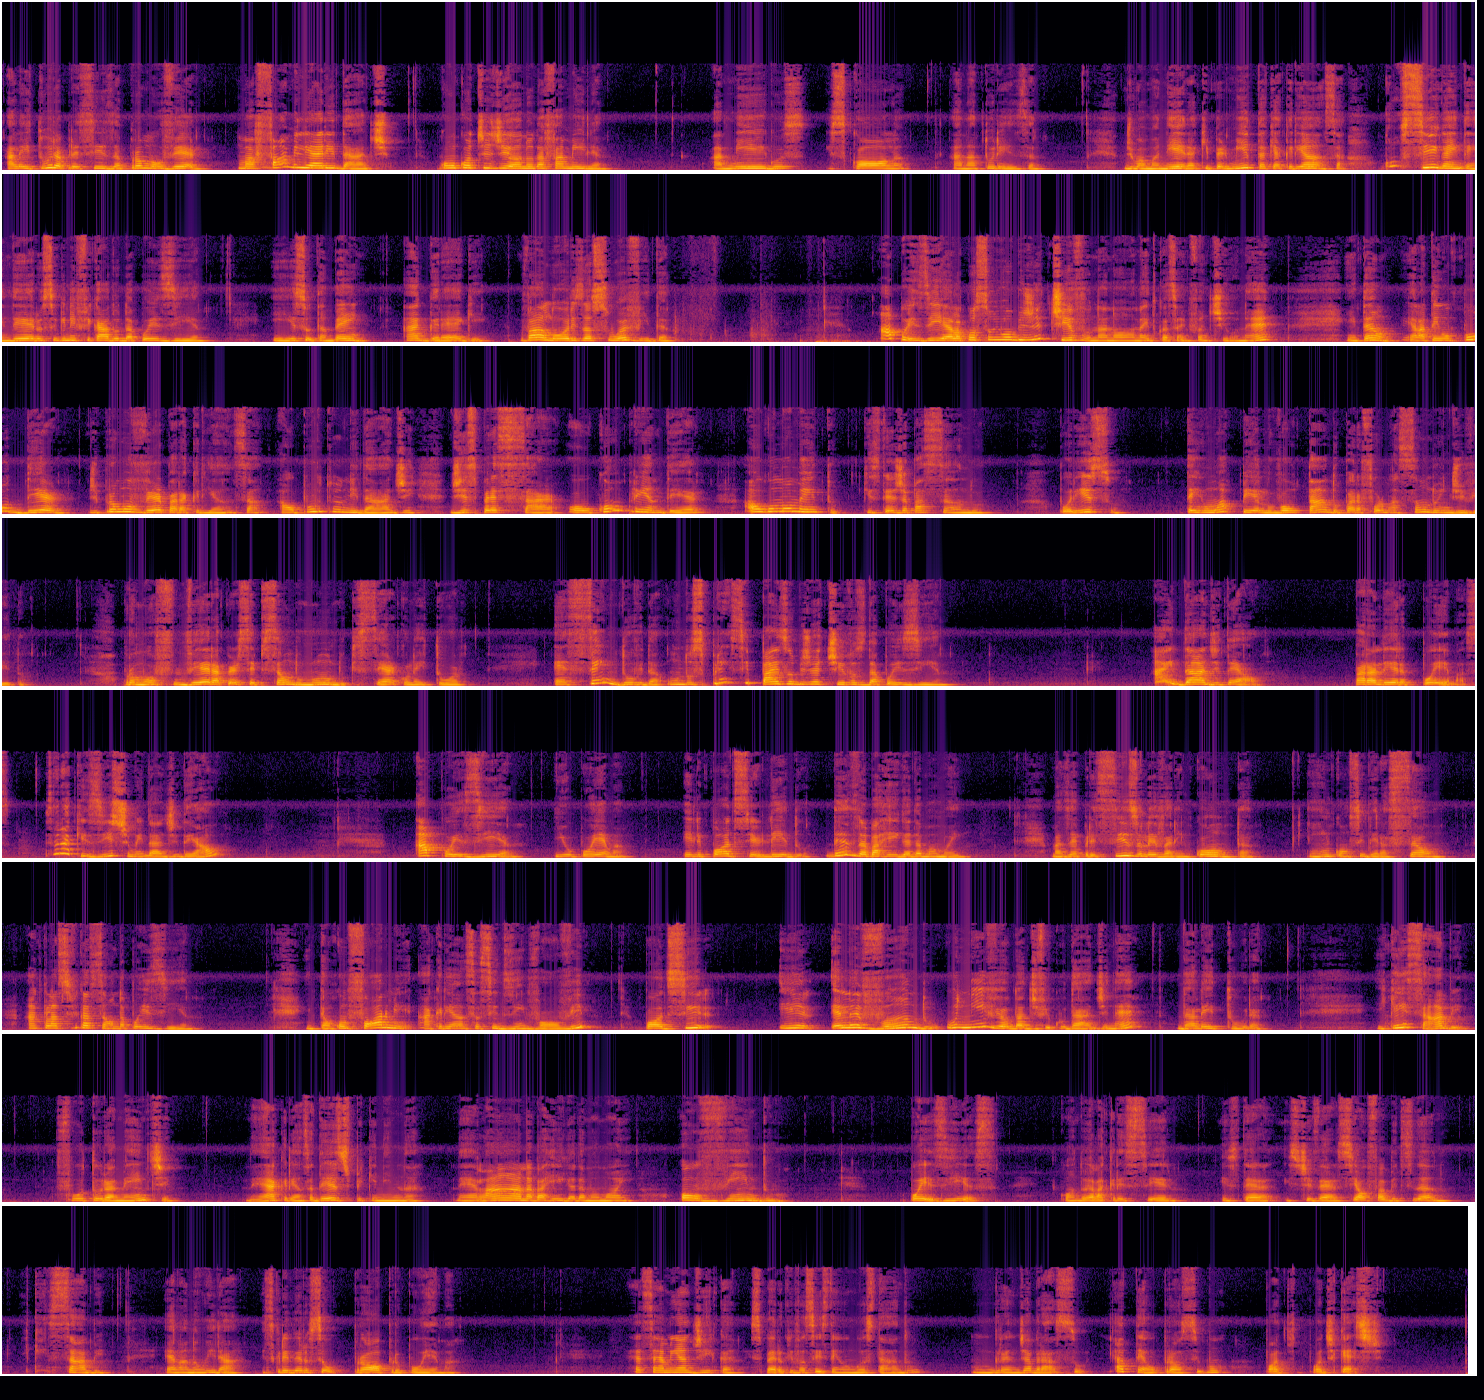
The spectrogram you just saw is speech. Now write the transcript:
a leitura precisa promover uma familiaridade com o cotidiano da família, amigos, escola, a natureza de uma maneira que permita que a criança consiga entender o significado da poesia e isso também agregue valores à sua vida. A poesia ela possui um objetivo na, na educação infantil, né? Então, ela tem o poder de promover para a criança a oportunidade de expressar ou compreender algum momento que esteja passando. Por isso, tem um apelo voltado para a formação do indivíduo. Promover a percepção do mundo que cerca o leitor é, sem dúvida, um dos principais objetivos da poesia. A idade ideal para ler poemas. Será que existe uma idade ideal? A poesia e o poema, ele pode ser lido desde a barriga da mamãe mas é preciso levar em conta e em consideração a classificação da poesia. Então, conforme a criança se desenvolve, pode-se ir elevando o nível da dificuldade, né, da leitura. E quem sabe, futuramente, né, a criança desde pequenina, né, lá na barriga da mamãe, ouvindo poesias, quando ela crescer, estiver se alfabetizando, e quem sabe ela não irá escrever o seu próprio poema. Essa é a minha dica. Espero que vocês tenham gostado. Um grande abraço e até o próximo podcast.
